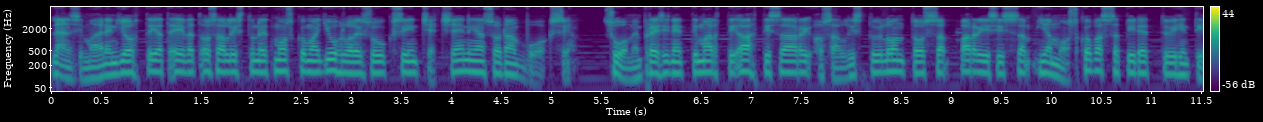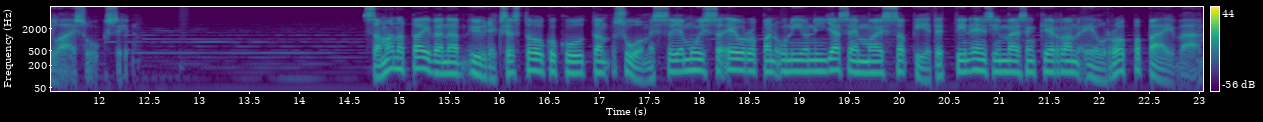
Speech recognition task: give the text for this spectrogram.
Länsimaiden johtajat eivät osallistuneet Moskovan juhlallisuuksiin Tsetsenian sodan vuoksi. Suomen presidentti Martti Ahtisaari osallistui Lontoossa, Pariisissa ja Moskovassa pidettyihin tilaisuuksiin. Samana päivänä 9. toukokuuta Suomessa ja muissa Euroopan unionin jäsenmaissa vietettiin ensimmäisen kerran Eurooppa-päivää.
